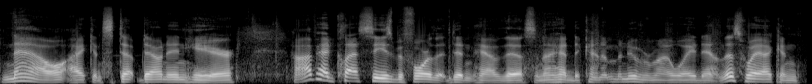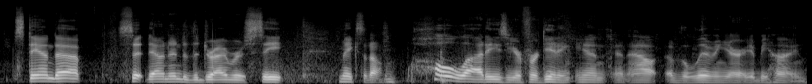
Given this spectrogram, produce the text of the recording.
Now I can step down in here. I've had Class C's before that didn't have this and I had to kind of maneuver my way down. This way I can stand up, sit down into the driver's seat, makes it a whole lot easier for getting in and out of the living area behind.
